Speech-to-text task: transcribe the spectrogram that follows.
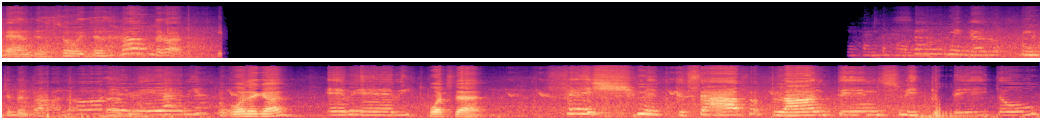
friends. So it is half What they got? Eri, eri. What's that? Fish met cassava, plantain, sweet potato.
